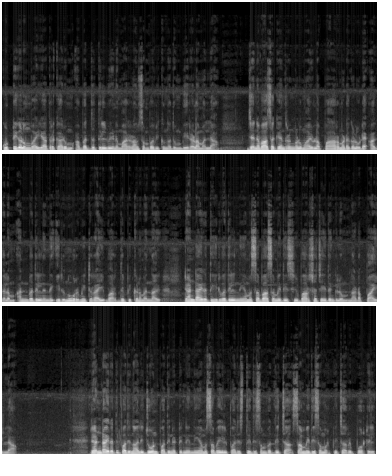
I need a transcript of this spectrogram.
കുട്ടികളും വഴിയാത്രക്കാരും അബദ്ധത്തിൽ വീണ് മരണം സംഭവിക്കുന്നതും വിരളമല്ല. ജനവാസ കേന്ദ്രങ്ങളുമായുള്ള പാറമടകളുടെ അകലം അൻപതിൽ നിന്ന് ഇരുന്നൂറ് മീറ്ററായി വർദ്ധിപ്പിക്കണമെന്ന് രണ്ടായിരത്തി ഇരുപതിൽ നിയമസഭാ സമിതി ശുപാർശ ചെയ്തെങ്കിലും നടപ്പായില്ല. രണ്ടായിരത്തി പതിനാല് ജൂൺ പതിനെട്ടിന് നിയമസഭയിൽ പരിസ്ഥിതി സംബന്ധിച്ച സമിതി സമർപ്പിച്ച റിപ്പോർട്ടിൽ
